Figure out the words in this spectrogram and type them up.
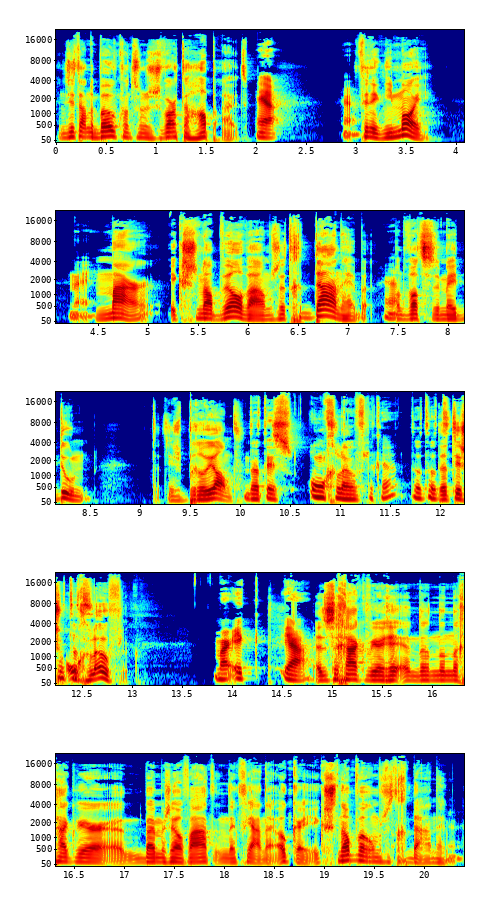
En er zit aan de bovenkant zo'n zwarte hap uit. ja, Vind ik niet mooi. nee. Maar ik snap wel waarom ze het gedaan hebben. Ja. Want wat ze ermee doen, dat is briljant. Dat is ongelooflijk, hè? Dat, dat, Dat is ongelooflijk. Maar ik, ja, En Dus dan ga ik weer, re- dan, dan ga ik weer eh, bij mezelf aan en denk van ja, nee, oké, ik snap waarom ze het gedaan hebben.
